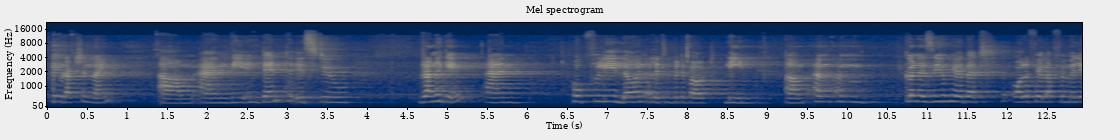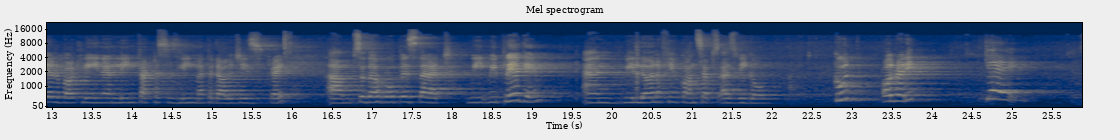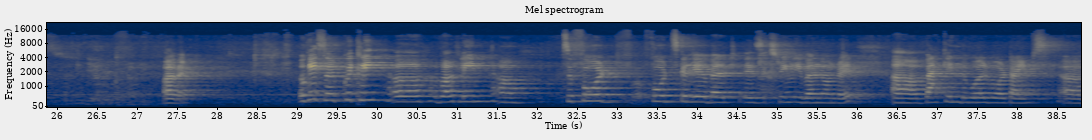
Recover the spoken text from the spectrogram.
Production line, um, and the intent is to run a game and hopefully learn a little bit about lean. Um, I'm, I'm going to assume here that all of you are familiar about lean and lean practices, lean methodologies, right? Um, so the hope is that we, we play a game and we learn a few concepts as we go. Cool? All ready? Yay! All right. Okay, so quickly uh, about lean. Um, so Ford, Ford's conveyor belt is extremely well known, right? Uh, back in the World War times, uh,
